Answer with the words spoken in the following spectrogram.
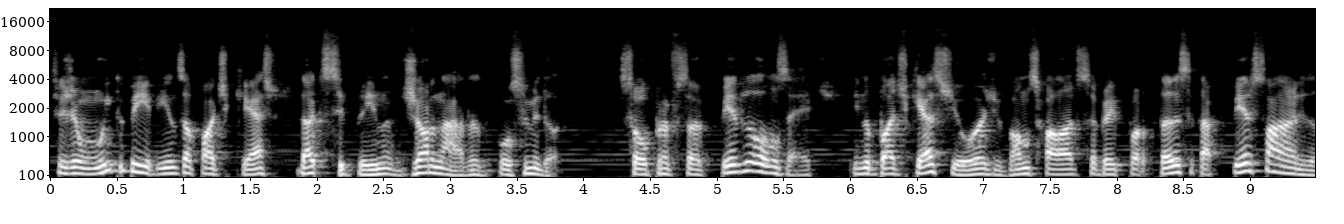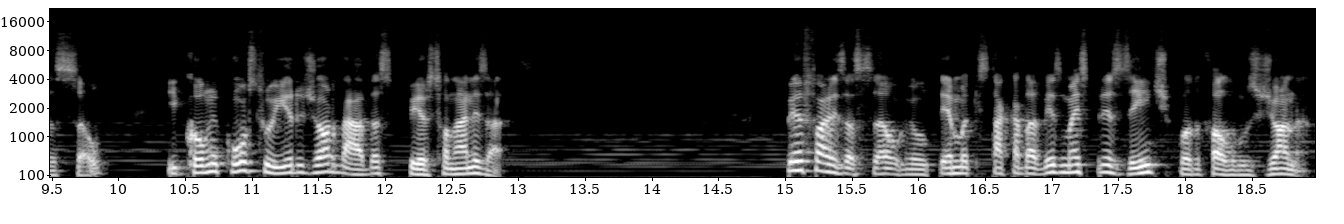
sejam muito bem-vindos ao podcast da disciplina Jornada do Consumidor. Sou o professor Pedro Lonzetti e no podcast de hoje vamos falar sobre a importância da personalização e como construir jornadas personalizadas. Personalização é um tema que está cada vez mais presente quando falamos de jornada.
